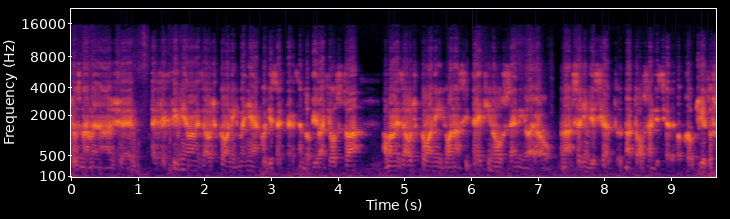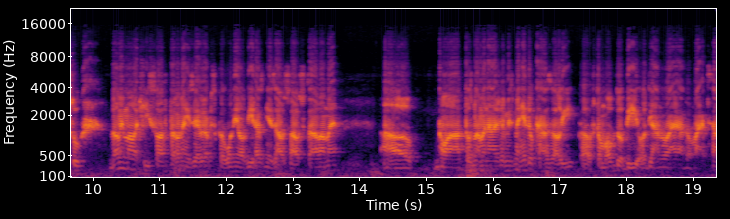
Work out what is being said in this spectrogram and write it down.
To znamená, že efektívne máme zaočkovaných menej ako 10% obyvateľstva a máme zaočkovaných len asi tretinou seniorov na 70, na 80 rokov. Čiže to sú veľmi malé čísla v porovnaní s Európskou úniou, výrazne zaostávame. No a to znamená, že my sme nedokázali v tom období od januára do marca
